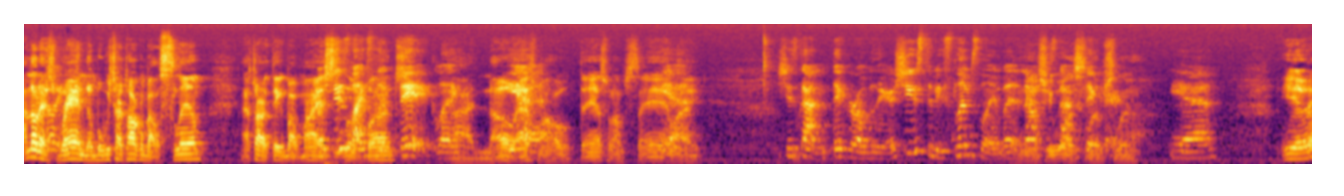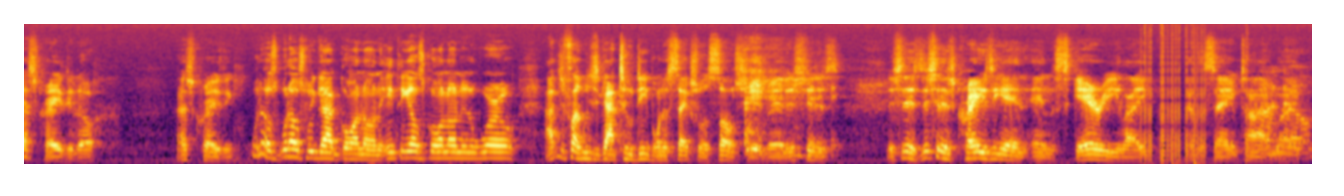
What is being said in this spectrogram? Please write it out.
I know that's Oh, yeah. random, but we start talking about slim. And I started thinking about But Maya's she's little like bunch. thick. Like I know. That's my whole thing. That's what I'm saying. Yeah. Like, she's gotten thicker over there. She used to be slim slim, but now yeah, she she's was slim, thicker. slim. Yeah. Yeah, that's crazy though. That's crazy. What else? What else we got going on? Anything else going on in the world? I just feel like we just got too deep on the sexual assault shit, man. This shit is, this shit is, this shit is crazy and, and scary, like at the same I time. Like, know.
